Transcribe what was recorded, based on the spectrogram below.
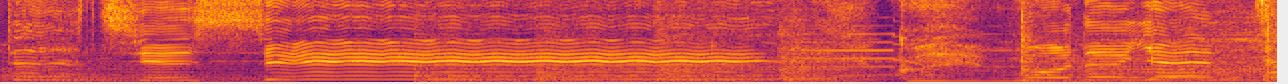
的艰辛怪我的眼睛。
